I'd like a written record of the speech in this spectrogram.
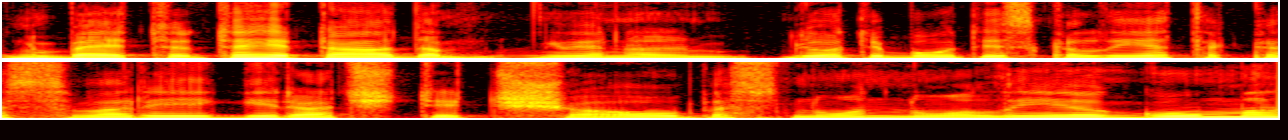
Bet te ir tāda viena ļoti būtiska lieta, ka svarīgi ir atšķirt šaubas no nolieguma,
